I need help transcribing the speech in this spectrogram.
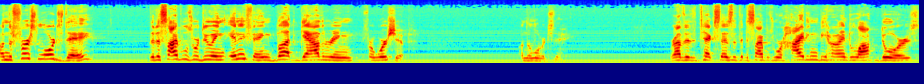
on the first Lord's Day, the disciples were doing anything but gathering for worship on the Lord's Day. Rather, the text says that the disciples were hiding behind locked doors,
